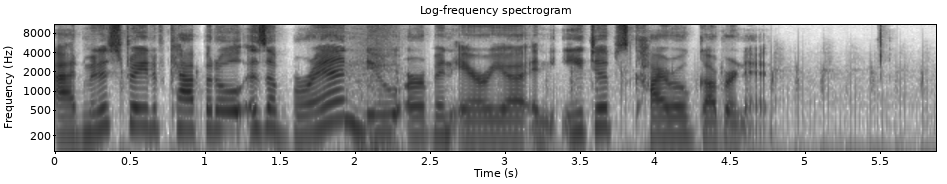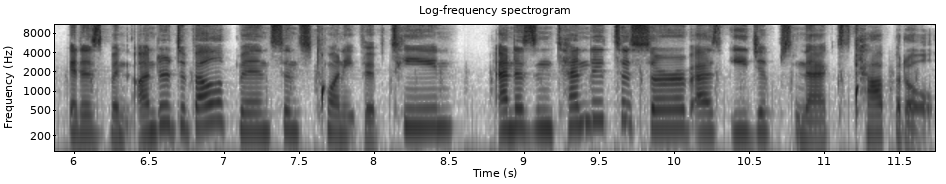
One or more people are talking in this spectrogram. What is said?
administrative capital is a brand new urban area in Egypt's Cairo governorate. It has been under development since 2015 and is intended to serve as Egypt's next capital.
